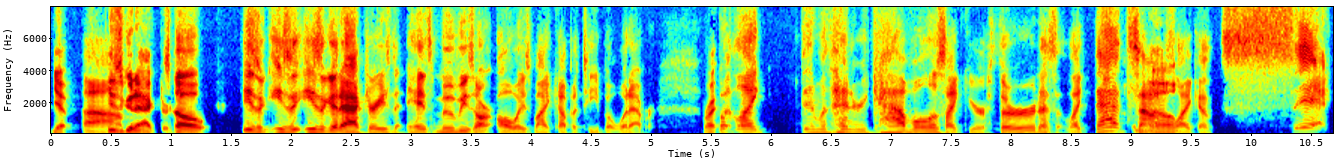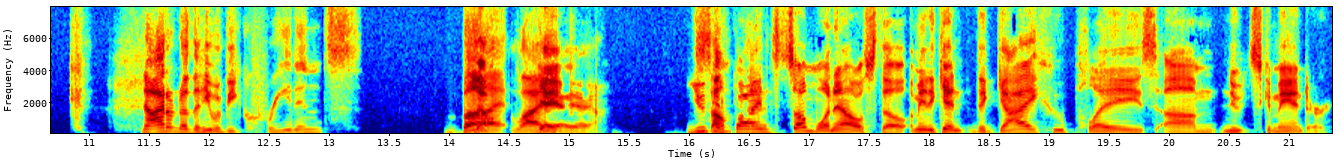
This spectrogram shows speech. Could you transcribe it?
Yep, um, he's a good actor. So he's a he's a, he's a good actor. He's, his movies aren't always my cup of tea, but whatever. Right. But like then with Henry Cavill as like your third, as like that sounds like a sick. Now I don't know that he would be Credence, but no. like yeah, yeah, yeah. You something. can find someone else though. I mean, again, the guy who plays um, Newt Scamander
